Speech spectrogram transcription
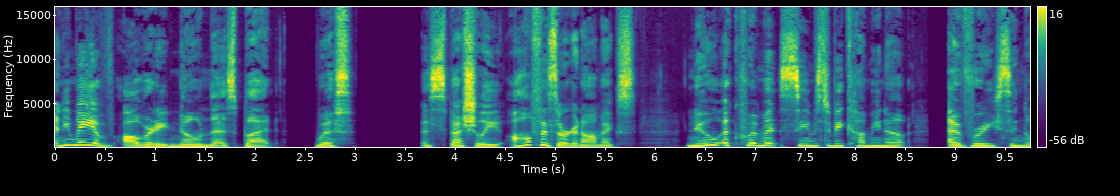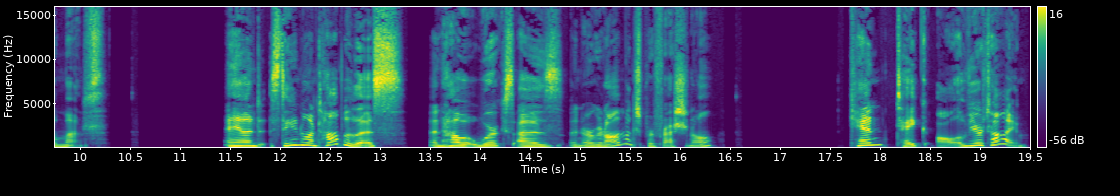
And you may have already known this, but with especially office ergonomics, new equipment seems to be coming out every single month. And staying on top of this and how it works as an ergonomics professional can take all of your time.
